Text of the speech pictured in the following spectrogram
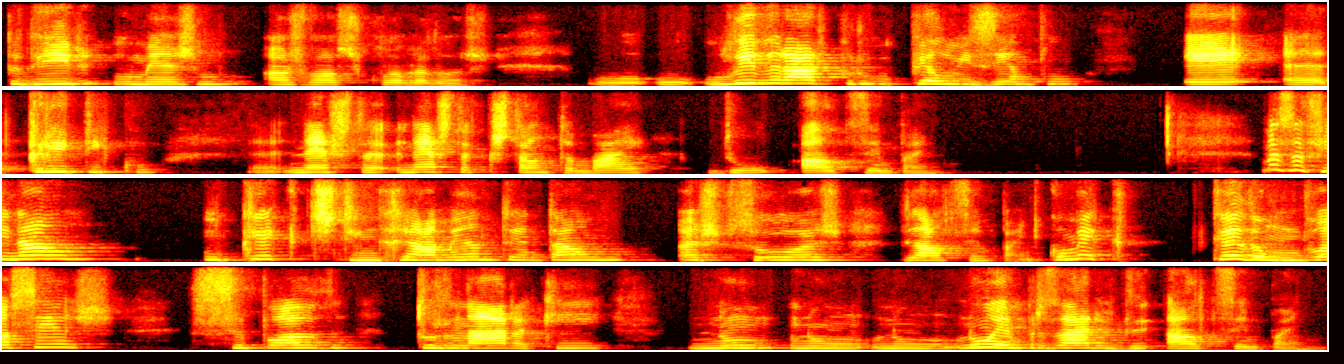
pedir o mesmo aos vossos colaboradores. O, o, o liderar por, pelo exemplo é uh, crítico uh, nesta, nesta questão também do alto desempenho. Mas afinal, o que é que distingue realmente então as pessoas de alto desempenho? Como é que cada um de vocês se pode tornar aqui num, num, num, num empresário de alto desempenho.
